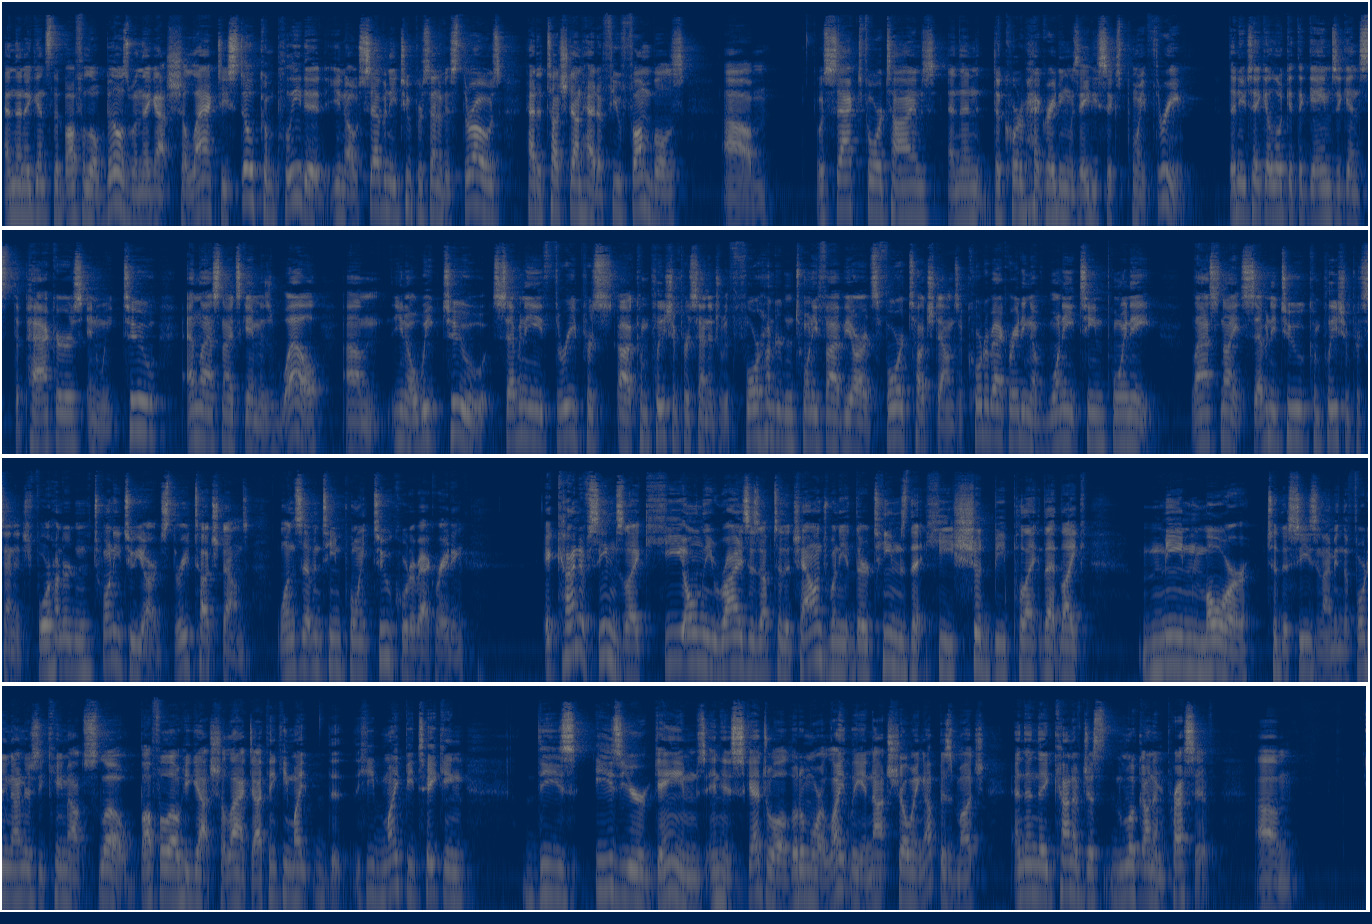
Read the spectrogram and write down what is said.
And then against the Buffalo Bills, when they got shellacked, he still completed, you know, 72% of his throws, had a touchdown, had a few fumbles, um, was sacked four times, and then the quarterback rating was 86.3. Then you take a look at the games against the Packers in week two and last night's game as well. Um, you know, week two, 73 per, uh, completion percentage with 425 yards, four touchdowns, a quarterback rating of 118.8. Last night, 72 completion percentage, 422 yards, three touchdowns, 117.2 quarterback rating. It kind of seems like he only rises up to the challenge when he, they're teams that he should be playing, that like mean more to the season. I mean, the 49ers, he came out slow. Buffalo, he got shellacked. I think he might, he might be taking these easier games in his schedule a little more lightly and not showing up as much, and then they kind of just look unimpressive. Um,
